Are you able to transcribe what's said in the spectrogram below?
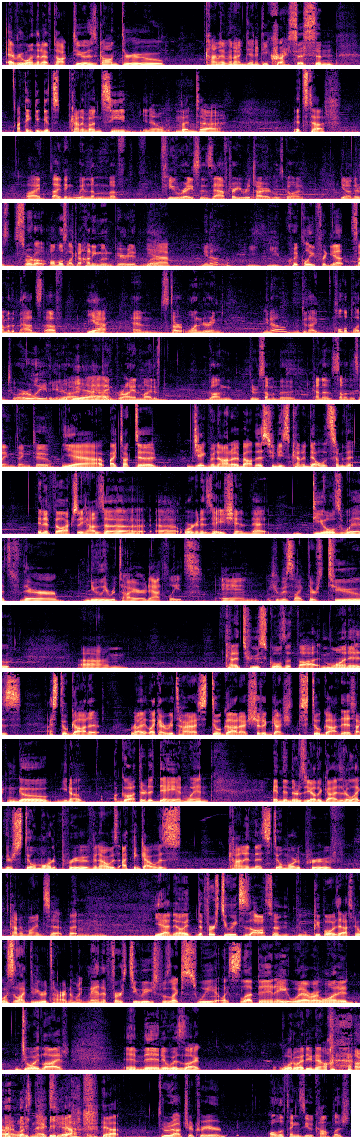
Everyone that I've talked to has gone through kind of an identity crisis, and I think it gets kind of unseen, you know. Mm-hmm. But uh, it's tough. Well, I, I think Windham, a few races after he retired, was going, you know, there's sort of almost like a honeymoon period where, Yeah, you know, you, you quickly forget some of the bad stuff yeah, and start wondering, you know, did I pull the plug too early? You know, I, I think Ryan might have gone through some of the kind of some of the same thing too. yeah. I, I talked to Jake Venata about this, and he's kind of dealt with some of the. NFL actually has a, a organization that deals with their newly retired athletes, and he was like, "There's two, um, kind of two schools of thought, and one is I still got it, right? Like I retired, I still got it. I should have, I still got this. I can go, you know, I'll go out there today and win." And then there's the other guys that are like, "There's still more to prove," and I was, I think I was kind of in the still more to prove kind of mindset, but. Mm-hmm. Yeah, no, it, the first two weeks is awesome. People always ask me, what's it like to be retired? And I'm like, man, the first two weeks was like sweet. Like, slept in, ate whatever I wanted, enjoyed life. And then it was like, what do I do now? All right, what's next? yeah. Yeah. Throughout your career, all the things you accomplished,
